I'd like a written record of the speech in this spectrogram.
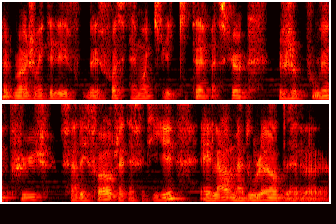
La majorité des, fois, c'était moi qui les quittais parce que je pouvais plus faire d'efforts, j'étais fatigué. Et là, ma douleur de,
